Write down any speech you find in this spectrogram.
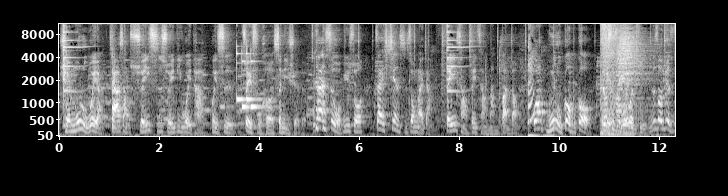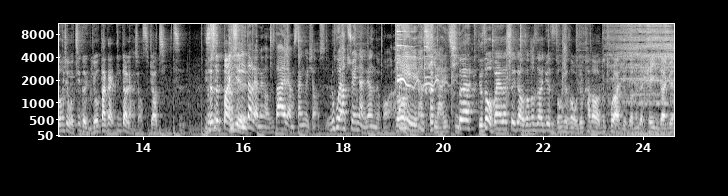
全母乳喂养加上随时随地喂它，会是最符合生理学的。但是我必须说，在现实中来讲，非常非常难办到。光母乳够不够，这也是一个问题。你那时候月子中心，我记得你就大概一到两个小时就要挤一次。你这是半夜一到两个小时，大概两三个小时。如果要追奶量的话，半夜也要起来挤。对啊，有时候我半夜在睡觉的时候，都是在月子中心的时候，我就看到，就突然有个那个黑影在那边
